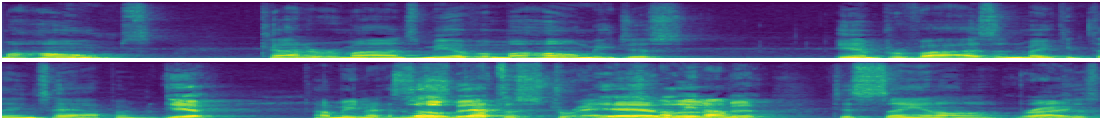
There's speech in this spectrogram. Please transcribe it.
Mahomes. Kind of reminds me of a Mahomey just improvising, making things happen. yeah, I mean, that's A little a, bit. that's a stretch. Yeah, a I mean, little I'm bit. just saying on a, Right. Just,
